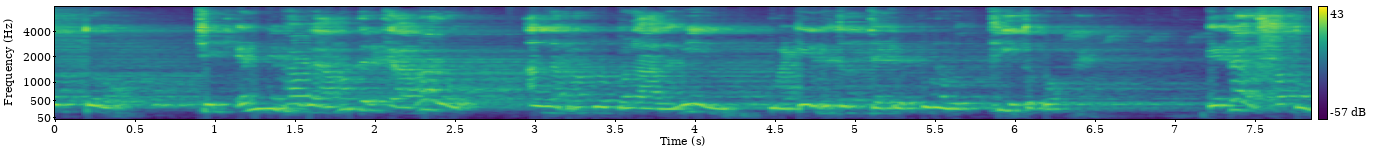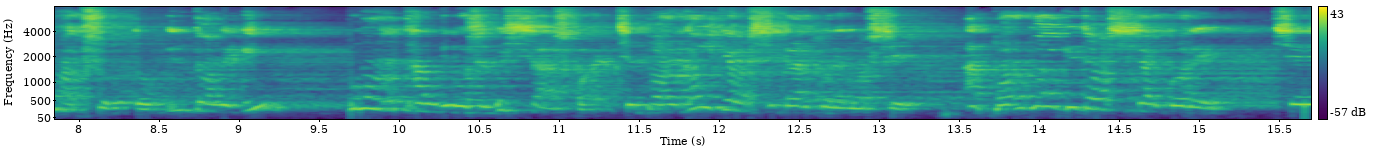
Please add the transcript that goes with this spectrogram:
সত্য। ঠিক এমনি ভাবে আমাদেরকে আবারও আল্লাহ ফাকরুল আলমিন মাটির ভিতর থেকে পুনরুত্থিত করবেন এটাও শতভাগ সত্য, কিন্তু অনেকেই পুনরুত্থান দিবসে বিশ্বাস করে, সে পরকালকে অস্বীকার করে বসে, আর পরকালকে যে অস্বীকার করে, সে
